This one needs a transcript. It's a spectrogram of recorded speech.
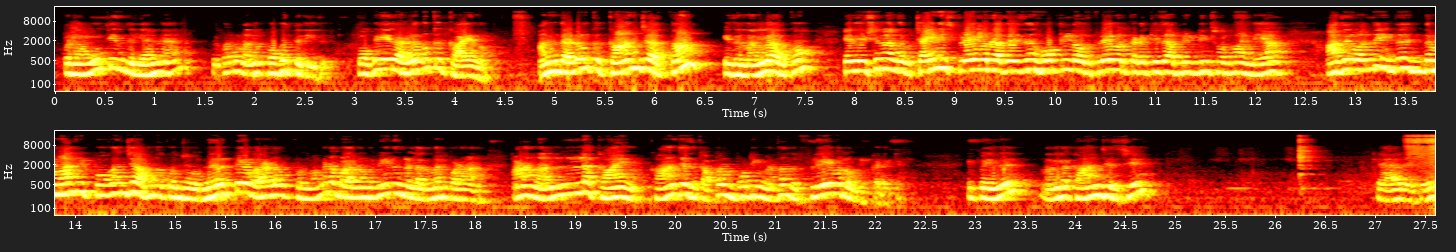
இப்போ நான் ஊற்றியிருந்த எண்ணெய் இது பாருங்க நல்லா புகை தெரியுது. புகையிற அளவுக்கு காயணும். அந்த அளவுக்கு காஞ்சாதான் இது நல்லா இருக்கும் இது விஷயம் அந்த சைனீஸ் பிளேவர் அது இது ஹோட்டல்ல ஒரு பிளேவர் கிடைக்குது அப்படி இப்படின்னு சொல்றோம் இல்லையா? அது வந்து இது இந்த மாதிரி புகஞ்சு அவங்க கொஞ்சம் ஒரு நெருப்பே வர பண்ணுவாங்க. நம்ம நம்ம வீடுங்கள்ல அது மாதிரி பண்ணலாம். ஆனா நல்லா காயும் காஞ்சதுக்கு அப்புறம் போட்டீங்கன்னா தான் அந்த பிளேவர் உங்களுக்கு கிடைக்கும். இப்போ இது நல்லா காஞ்சிருச்சு. கேரட்டு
